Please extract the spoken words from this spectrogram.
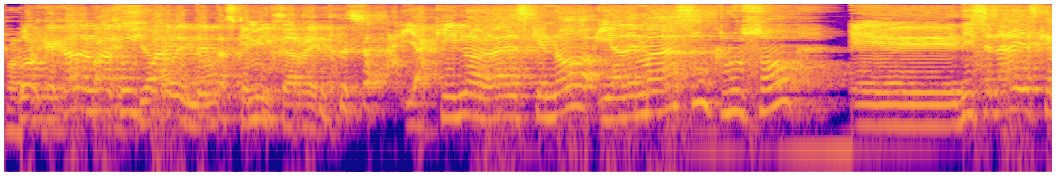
porque, jalan más un par de tetas que mil carretas. y aquí la verdad es que no, y además incluso eh, dicen, ay, es que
